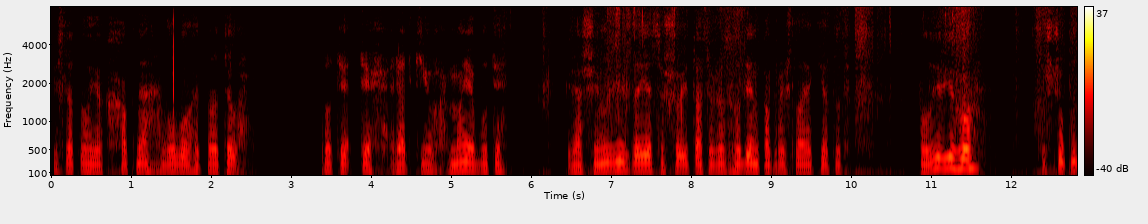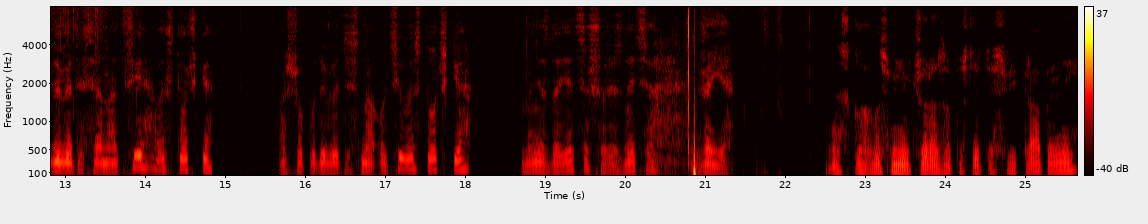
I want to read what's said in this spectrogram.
після того, як хапне вологи проти, проти тих рядків. Має бути краще. Мені здається, що і так вже з годинка пройшла, як я тут полив його. То що подивитися на ці листочки, а що подивитись на оці листочки, мені здається, що різниця вже є. Наскоглось мені вчора запустити свій крапельний.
